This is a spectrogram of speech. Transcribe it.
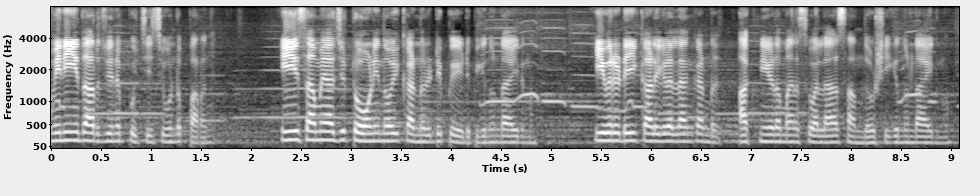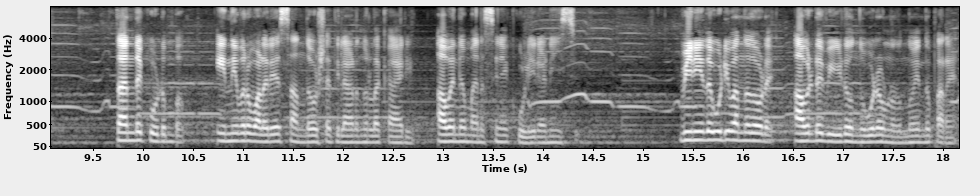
വിനീത് അർജുനെ പുച്ഛിച്ചുകൊണ്ട് പറഞ്ഞു. ഈ സമയം അജു ടോണി നോയി കണ്ണുരുട്ടി പേടിപ്പിക്കുന്നുണ്ടായിരുന്നു. ഇവരുടെ ഈ കളികളെല്ലാം കണ്ട് അഗ്നിയുടെ മനസ്സ് വല്ലാതെ സന്തോഷിക്കുന്നുണ്ടായിരുന്നു. തന്റെ കുടുംബം ഇന്നിവർ വളരെ സന്തോഷത്തിലാണെന്നുള്ള കാര്യം അവന്റെ മനസ്സിനെ കുളിരണിയിച്ചു. വിനീത കൂടി വന്നതോടെ അവരുടെ വീട് ഒന്നുകൂടെ ഉണർന്നു എന്ന് പറയാം.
